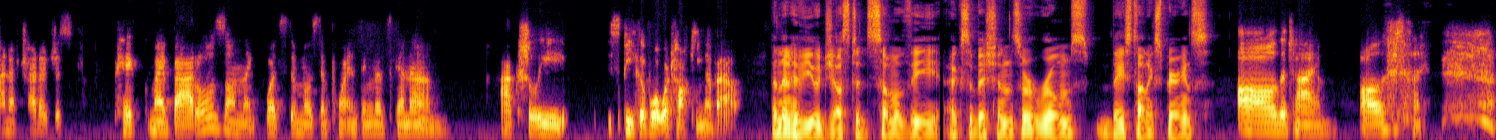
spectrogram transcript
kind of try to just pick my battles on like what's the most important thing that's gonna actually speak of what we're talking about. And then have you adjusted some of the exhibitions or rooms based on experience? All the time. All the time.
